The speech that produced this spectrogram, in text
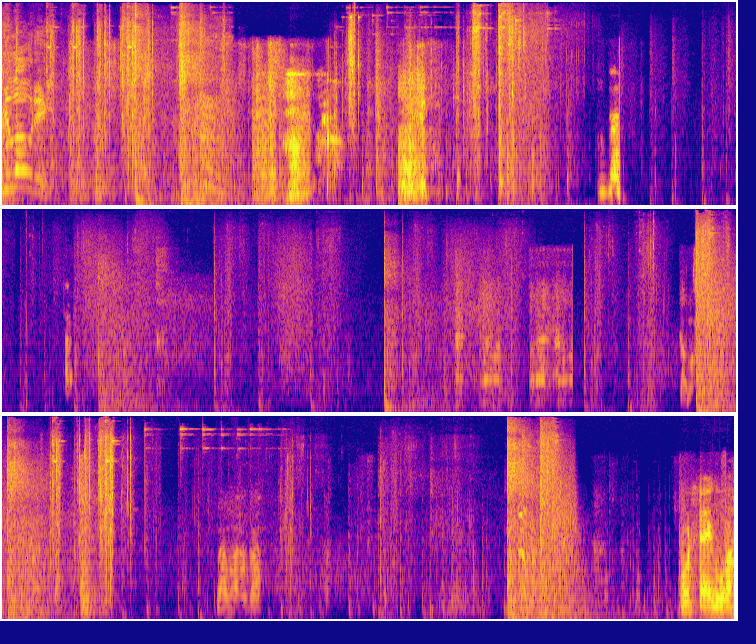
Reloading! वो टैग हुआ।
